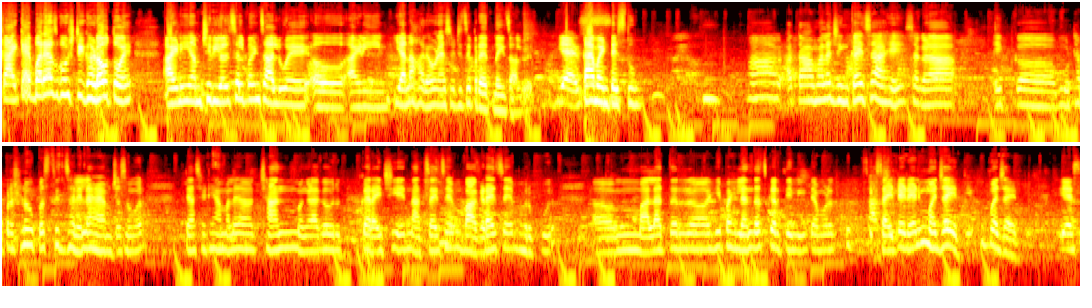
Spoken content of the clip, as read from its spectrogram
काय काय बऱ्याच गोष्टी घडवतोय आणि आमची रिहर्सल पण चालू आहे अं, आणि यांना हरवण्यासाठीचे प्रयत्नही चालू आहेत. येस काय म्हणतेस तू? हा आता आम्हाला जिंकायचं आहे सगळा एक मोठा प्रश्न उपस्थित झालेला आहे आमच्यासमोर. त्यासाठी आम्हाला छान मंगळागौर करायची आहे नाचायचं आहे बागडायचं आहे भरपूर मला तर हे पहिल्यांदाच करते मी त्यामुळे खूप एक्सायटेड आहे आणि मजा येते खूप मजा येते. येस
